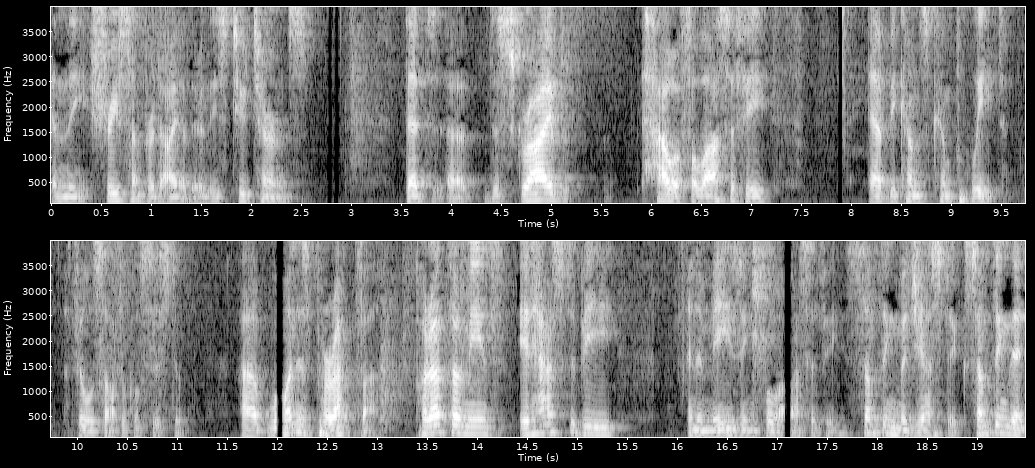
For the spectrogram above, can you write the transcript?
in the Sri Sampradaya, there are these two terms that uh, describe how a philosophy uh, becomes complete, a philosophical system. Uh, one is paratva. Paratva means it has to be an amazing philosophy, something majestic, something that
